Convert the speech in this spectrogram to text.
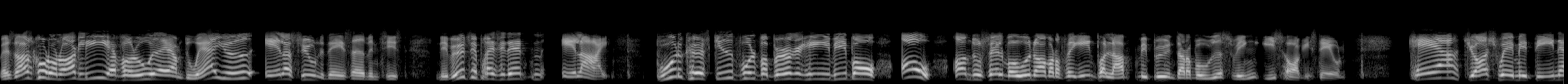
Men så skulle du nok lige have fundet ud af, om du er jøde eller syvende dags adventist. Nevø til præsidenten eller ej burde køre skidefuld for Burger King i Viborg, og om du selv var udenom, at du fik en på lampen i byen, da du var ude at svinge ishockeystaven. Kære Joshua Medina,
